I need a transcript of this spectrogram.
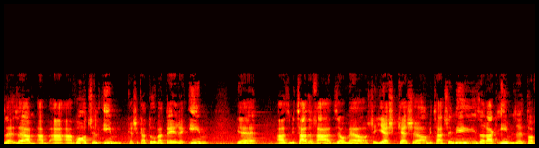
זה, זה האבות של אם, כשכתוב בתרא אם, yeah, אז מצד אחד זה אומר שיש קשר, מצד שני זה רק אם, זה טוב.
